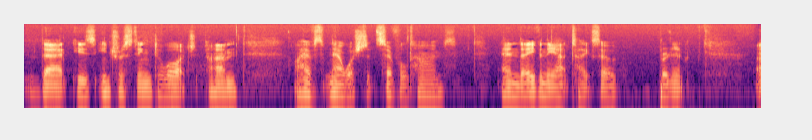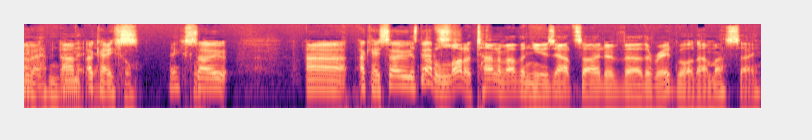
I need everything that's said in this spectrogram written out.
that is interesting to watch. Um, I have now watched it several times, and even the outtakes are brilliant. Oh, I Anyway, haven't done um, okay, Cool. so uh, okay, so There's not a lot, a ton of other news outside of uh, the Red World, I must say.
